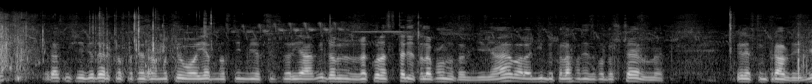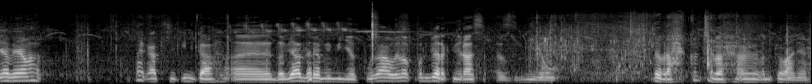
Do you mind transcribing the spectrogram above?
Raz mi się wiaderko takie zamoczyło jedno z tymi akcesoriami. Dobrze, że akurat wtedy telefonu tam nie miałem, ale niby telefon jest wodoszczelny. Tyle w tym prawdy nie wiem. Taka przypinka e, do wiadra by mi nie odpływały. No podbierak mi raz zginął. Dobra, kończymy e, wędkowanie.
